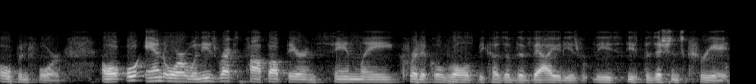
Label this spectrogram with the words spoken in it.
open for? Or, or, and or when these recs pop up, they're insanely critical roles because of the value these positions create.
